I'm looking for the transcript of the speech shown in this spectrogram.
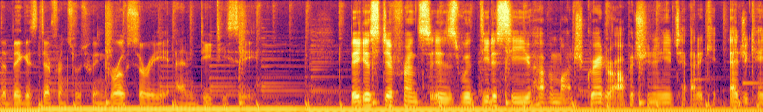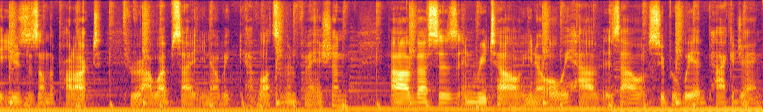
the biggest difference between grocery and DTC? Biggest difference is with D2C, you have a much greater opportunity to educate users on the product through our website. You know, we have lots of information uh, versus in retail, you know, all we have is our super weird packaging.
